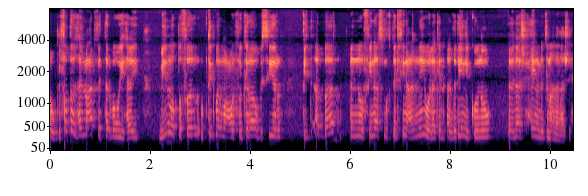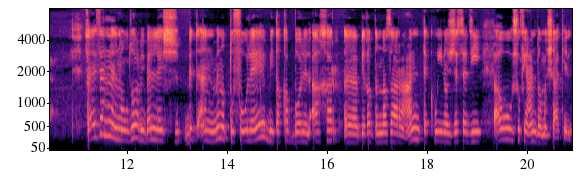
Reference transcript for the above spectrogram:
أو بفضل هالمعرفة التربوية هي بينمو الطفل وبتكبر معه الفكرة وبصير بيتقبل إنه في ناس مختلفين عني ولكن قادرين يكونوا ناجحين مثل ما أنا ناجح. فإذا الموضوع ببلش بدءا من الطفولة بتقبل الآخر آه، بغض النظر عن تكوينه الجسدي أو شو في عنده مشاكل.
